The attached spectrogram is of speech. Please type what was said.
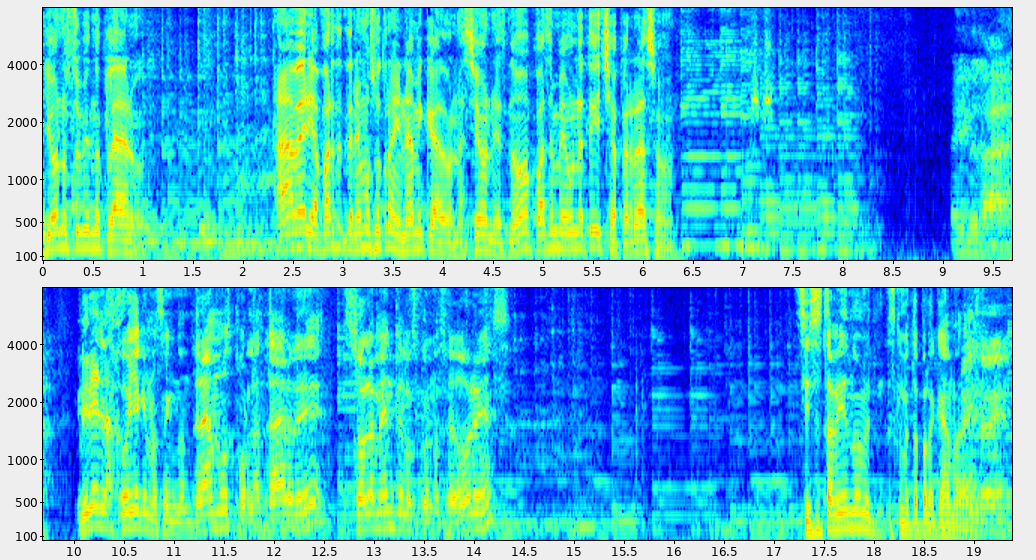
Yo lo estoy viendo claro. A ver, y aparte tenemos otra dinámica de donaciones, ¿no? Pásame una ticha, perrazo. Ahí. Miren la joya que nos encontramos por la tarde. Solamente los conocedores. Si se está viendo, me- es que me tapa la Ahí cámara. se ve.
